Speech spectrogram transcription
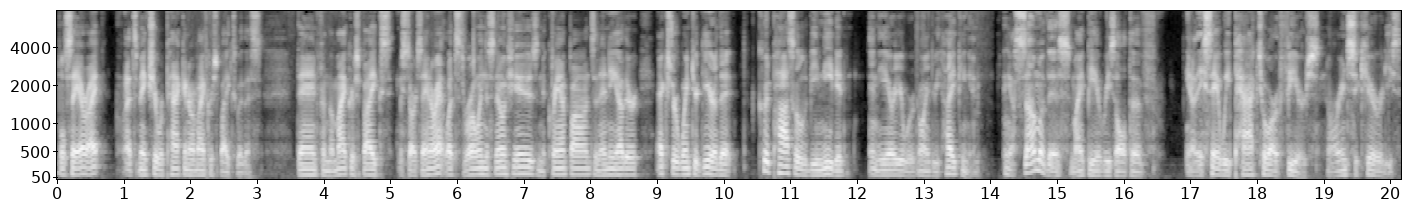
We'll say, all right, let's make sure we're packing our microspikes with us. Then from the microspikes, we start saying, all right, let's throw in the snowshoes and the crampons and any other extra winter gear that could possibly be needed in the area we're going to be hiking in. You know, some of this might be a result of, you know, they say we pack to our fears, our insecurities.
